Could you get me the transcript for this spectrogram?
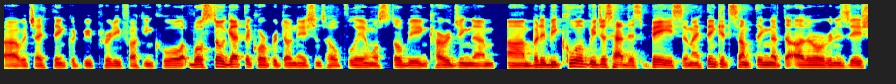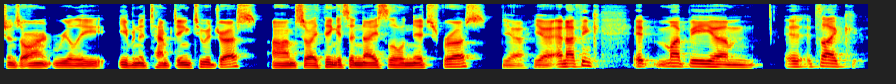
uh, which I think would be pretty fucking cool. We'll still get the corporate donations, hopefully, and we'll still be encouraging them. Um, but it'd be cool if we just had this base. And I think it's something that the other organizations aren't really even attempting to address. Um, so I think it's a nice little niche for us. Yeah, yeah, and I think it might be. Um, it's like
